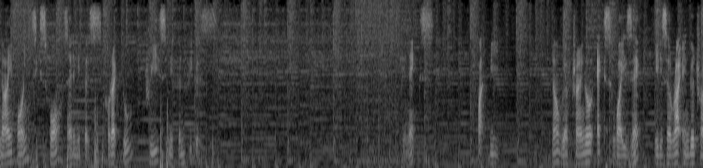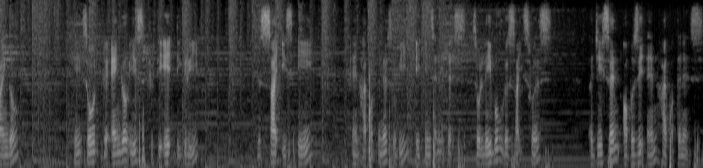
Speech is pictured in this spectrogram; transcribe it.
9.64 centimeters. Correct to three significant figures. Okay next. Part B. Now we have triangle XYZ it is a right angle triangle. Okay so the angle is 58 degree. The side is A and hypotenuse will be 18 centimeters. So label the sides first. Adjacent opposite and hypotenuse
